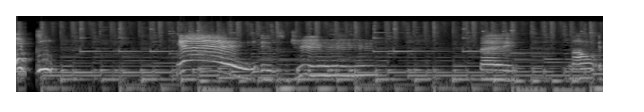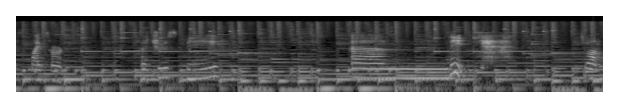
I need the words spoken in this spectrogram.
It's G. Yay! It's G. Okay. Now it's my turn. I choose B and D. Yes. Which one?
